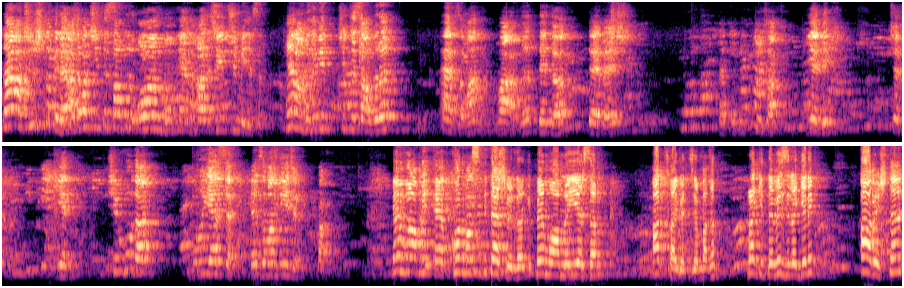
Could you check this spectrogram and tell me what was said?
daha açılışta bile acaba çifte saldırı olan mı? Yani şeyi düşünmeyeceksin. Her hamlede bir çifte saldırı her zaman vardı. D4, D5, tuzak, yedik, çıktı, yedik. Şimdi burada bunu yersen her zaman diyeceğim. Bak. Ben bu hamleyi, evet koruması bir taş verdi rakip. Ben bu hamleyi yersem at kaybedeceğim bakın. Rakip de vezirle gelip A5'ten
